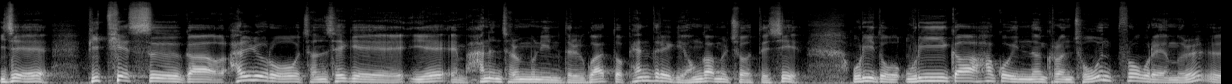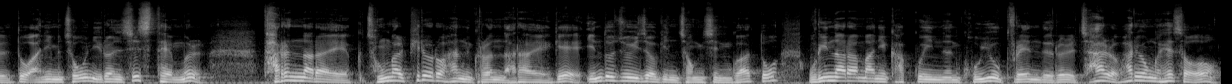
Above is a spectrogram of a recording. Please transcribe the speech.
이제 BTS가 한류로 전 세계의 많은 젊은이들과 또 팬들에게 영감을 주었듯이 우리도 우리가 하고 있는 그런 좋은 프로그램을 또 아니면 좋은 이런 시스템을 다른 나라에 정말 필요로 한 그런 나라에게 인도주의적인 정신과 또 우리나라만이 갖고 있는 고유 브랜드를 잘 활용해서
